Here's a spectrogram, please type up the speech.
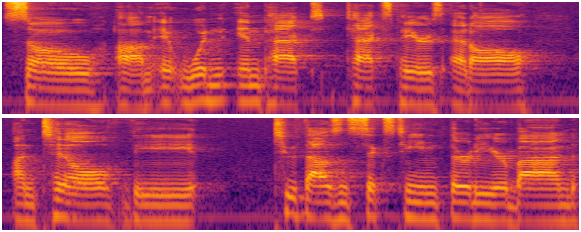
so um, it wouldn't impact taxpayers at all until the 2016 30 year bond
